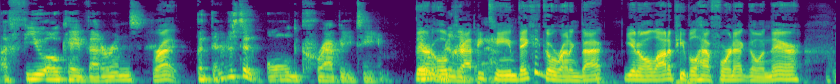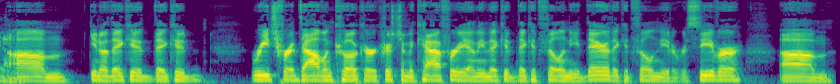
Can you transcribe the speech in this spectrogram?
a few okay veterans, right? But they're just an old crappy team. They're, they're an old really crappy bad. team. They could go running back. You know, a lot of people have Fournette going there. Yeah. Um, you know, they could they could reach for a Dalvin Cook or a Christian McCaffrey. I mean, they could they could fill a need there. They could fill a need at receiver. Um,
